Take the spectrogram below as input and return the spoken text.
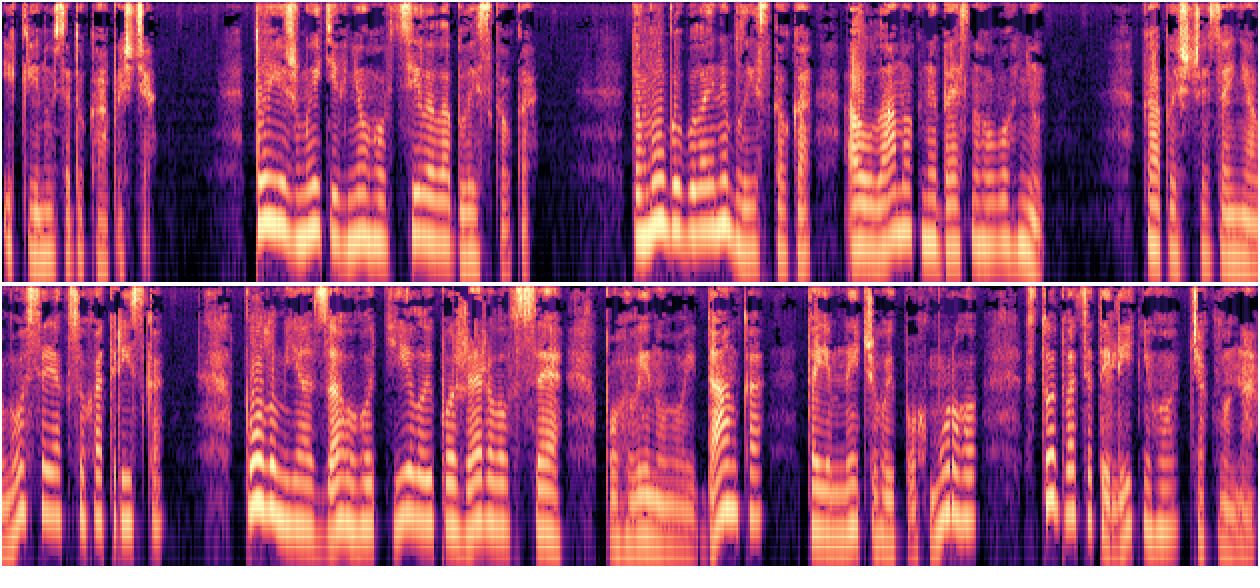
і кинувся до капища. Тої ж миті в нього вцілила блискавка. Тому би була й не блискавка, а уламок небесного вогню. Капище зайнялося, як суха тріска, полум'я загоготіло і пожерло все, поглинуло й данка, таємничого й похмурого 120-літнього чаклуна,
